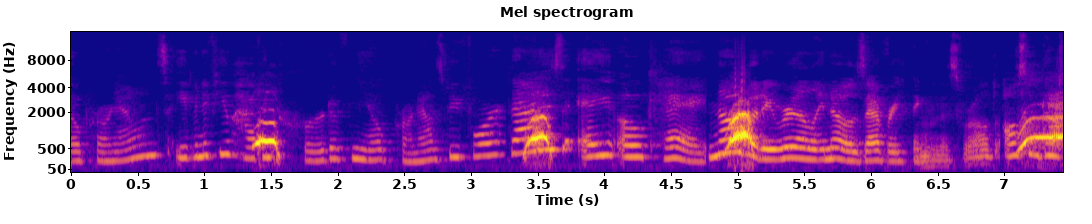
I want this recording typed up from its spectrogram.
neopronouns. Even if you haven't heard of neopronouns before, that is a-okay. Nobody really knows everything in this world. Also, there's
